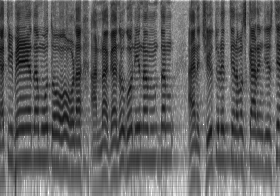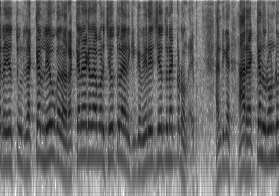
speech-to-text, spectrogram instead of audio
గతిభేదముతోడ అన్నగనుగొనినంతన్ ఆయన చేతులెత్తి నమస్కారం చేస్తే రేతులు రెక్కలు లేవు కదా రెక్కలే కదా మరి చేతులు ఆయనకి ఇంకా వేరే చేతులు ఎక్కడ ఉన్నాయి అందుకని ఆ రెక్కలు రెండు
